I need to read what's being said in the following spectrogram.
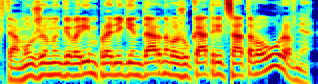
К тому же мы говорим про легендарного жука 30 уровня.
